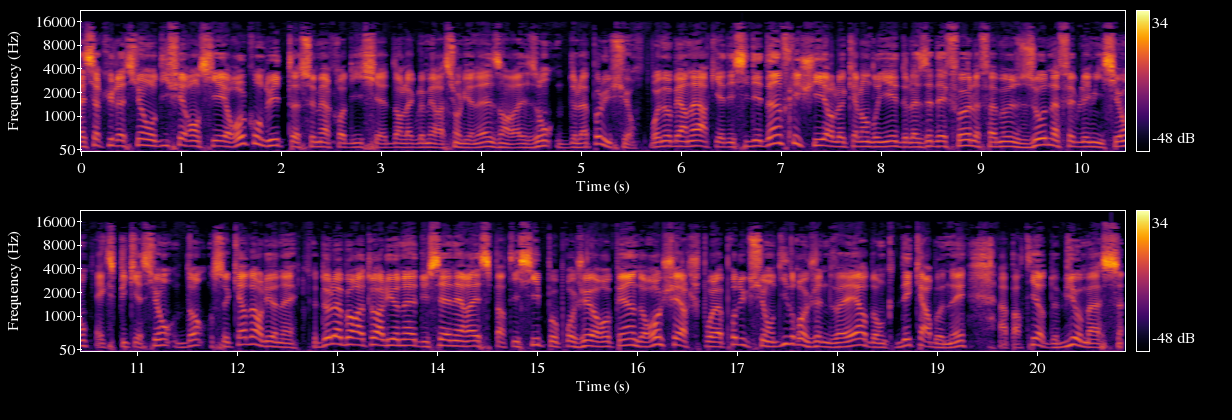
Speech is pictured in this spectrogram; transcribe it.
La circulation différenciée reconduite ce mercredi dans l'agglomération lyonnaise en raison de la pollution. Bruno Bernard qui a décidé d'infléchir le calendrier de la ZFE, la fameuse zone à faible émission. Explication dans ce quart lyonnais. Deux laboratoires lyonnais du CNRS participent au projet européen de recherche pour la production d'hydrogène vert, donc décarboné, à partir de biomasse.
